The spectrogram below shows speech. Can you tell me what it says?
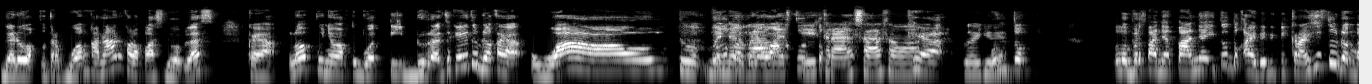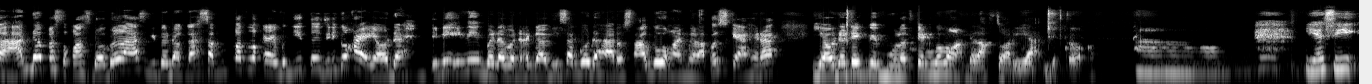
nggak ada waktu terbuang. Karena kan kalau kelas 12 kayak lo punya waktu buat tidur aja kayak itu udah kayak wow. Tuh bener banget sih kerasa sama kayak gue juga. untuk lo bertanya-tanya itu untuk identity crisis tuh udah nggak ada pas lo kelas 12 gitu udah gak sempet lo kayak begitu. Jadi gue kayak ya udah ini ini benar-benar gak bisa gue udah harus tahu gue mau ngambil apa. Terus kayak akhirnya ya udah deh gue buletin gue mau ngambil aktuaria gitu Oh. Iya sih,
